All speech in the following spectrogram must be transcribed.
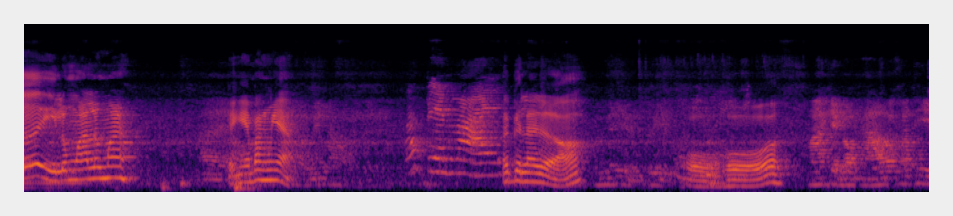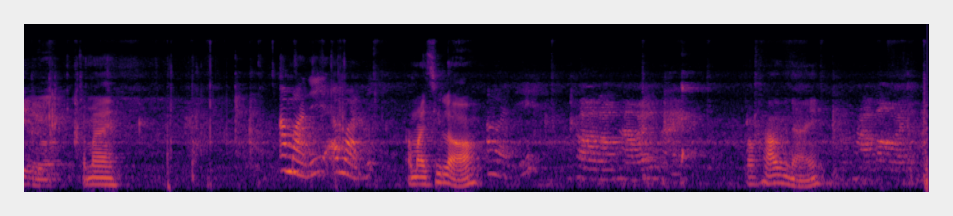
เอ้ยลงมาลงมาเป็นไงบ้างเนี่ยมันไม่เน่าแล้วเปลี่ยนใหม่ไม่เป็นไรเหรอมันไม่ได้อยู่ในตู้เย็นโอ้โหมาเก็บรองเท้าไว้เข้าที่เลยทำไมเอาใหม่ดิเอาใหม่ดิทำไมสิเหรอเอาใหม่ดิพอรองเท้าไว้ตรงไหนรองเท้าอยู่ไหนรองเท้าเอาไว้ตรงไหน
